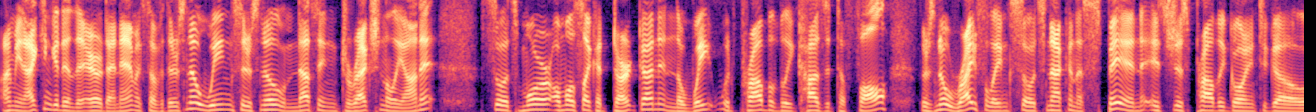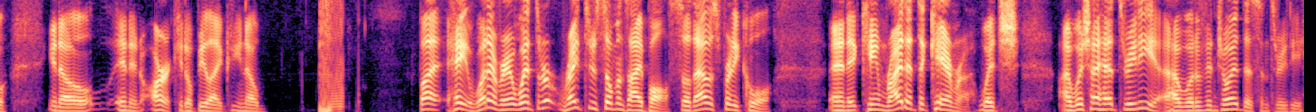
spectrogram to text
I mean, I can get into the aerodynamics of it. There's no wings, there's no nothing directionally on it. So it's more almost like a dart gun, and the weight would probably cause it to fall. There's no rifling, so it's not going to spin. It's just probably going to go, you know, in an arc. It'll be like, you know, but hey, whatever. It went through right through someone's eyeball, so that was pretty cool, and it came right at the camera, which I wish I had 3D. I would have enjoyed this in 3D.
